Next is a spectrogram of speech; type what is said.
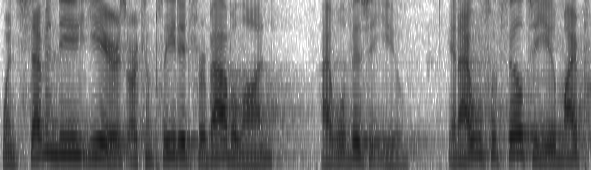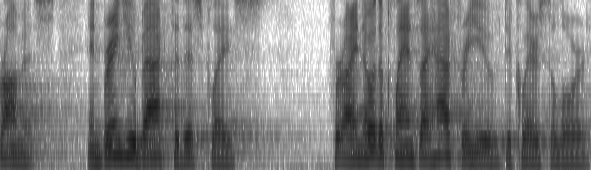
When 70 years are completed for Babylon, I will visit you, and I will fulfill to you my promise, and bring you back to this place. For I know the plans I have for you, declares the Lord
